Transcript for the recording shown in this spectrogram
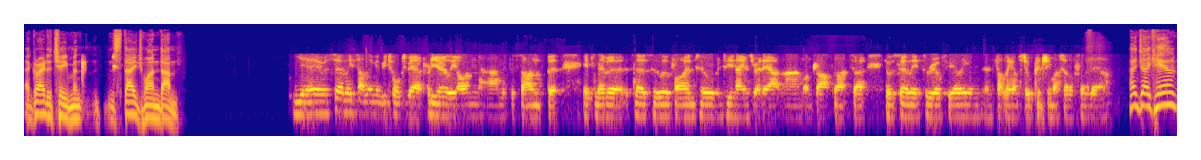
a great achievement. Stage one done. Yeah, it was certainly something that we talked about pretty early on um, with the Suns, but it's never it's never solidified until until your name's read out um, on draft night. So it was certainly a surreal feeling and, and something I'm still pinching myself for now. Hey, Jake, how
